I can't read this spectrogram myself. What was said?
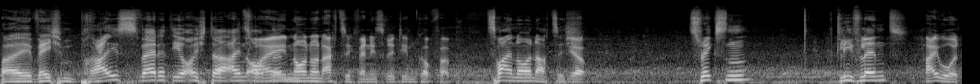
Bei welchem Preis werdet ihr euch da einordnen? 2,89, wenn ich es richtig im Kopf habe. 2,89? Ja. Strixon, Cleveland. Highwood.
